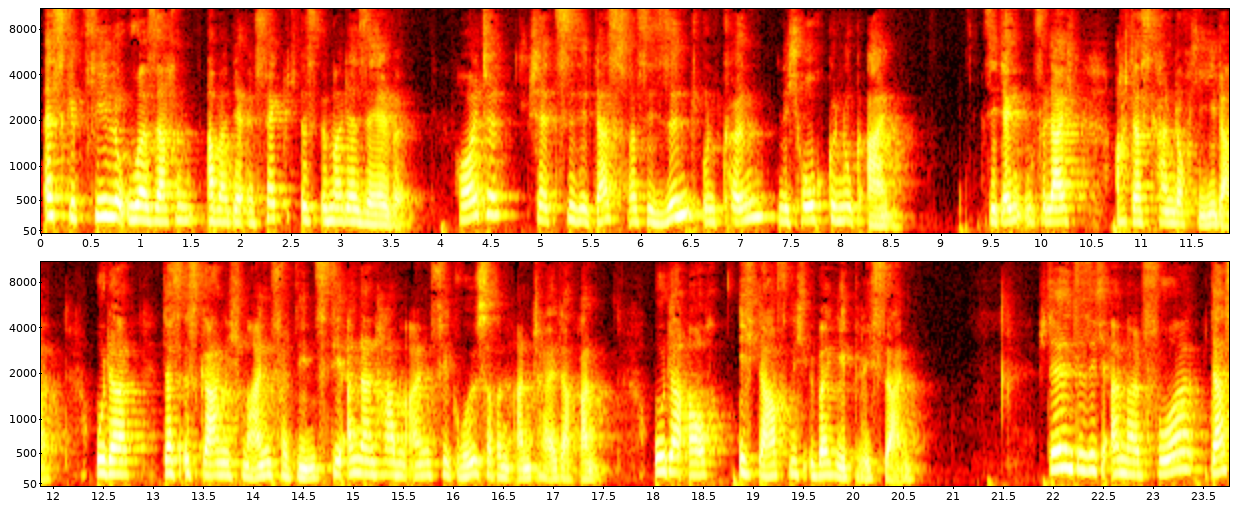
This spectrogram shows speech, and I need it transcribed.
Es gibt viele Ursachen, aber der Effekt ist immer derselbe. Heute schätzen Sie das, was Sie sind und können, nicht hoch genug ein. Sie denken vielleicht, ach, das kann doch jeder. Oder das ist gar nicht mein Verdienst. Die anderen haben einen viel größeren Anteil daran. Oder auch ich darf nicht überheblich sein. Stellen Sie sich einmal vor, das,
